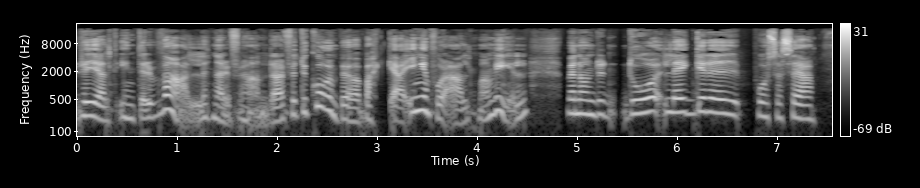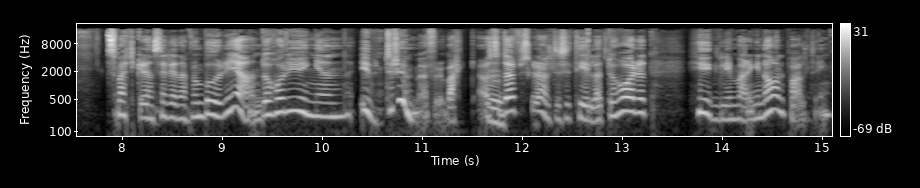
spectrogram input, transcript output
rejält intervall när du förhandlar. För att du kommer behöva backa. Ingen får allt man vill. Men om du då lägger dig på så att säga smärtgränsen redan från början, då har du ju ingen utrymme för att backa. Alltså mm. Därför ska du alltid se till att du har ett hygglig marginal på allting.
